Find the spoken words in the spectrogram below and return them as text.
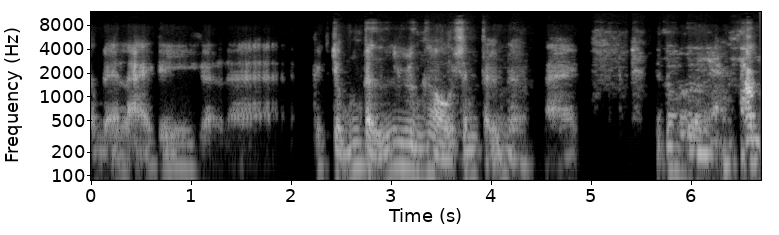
không để lại cái, gọi là cái chủng tử luân hồi sinh tử nữa. Đấy. tôi vừa giảng xong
